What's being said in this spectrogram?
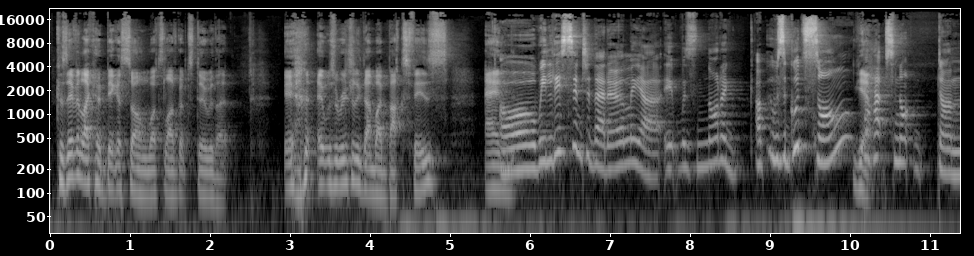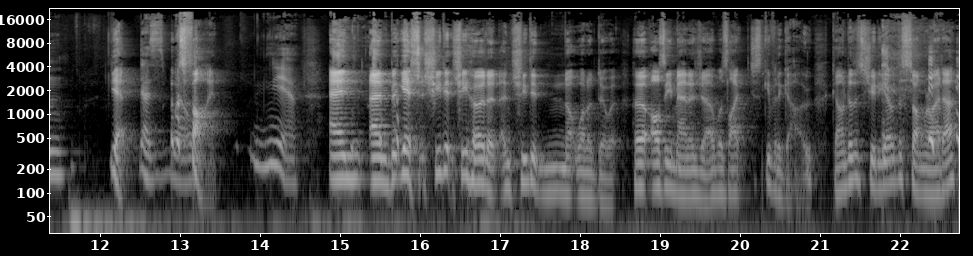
Because even like her biggest song, "What's Love Got to Do with It," It, it was originally done by Bucks Fizz, and Oh, we listened to that earlier. It was not a. uh, It was a good song. Yeah. Perhaps not done yeah, as it was fine. Yeah. And and but yes, she did. She heard it and she did not want to do it. Her Aussie manager was like, "Just give it a go. Go into the studio with the songwriter,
